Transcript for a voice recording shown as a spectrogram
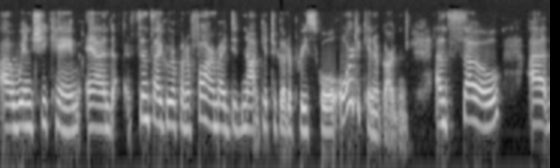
Uh, when she came. And since I grew up on a farm, I did not get to go to preschool or to kindergarten. And so uh,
